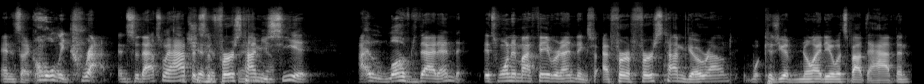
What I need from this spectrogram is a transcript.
and it's like holy crap. And so that's what happens. The first time you see it, I loved that ending. It's one of my favorite endings uh, for a first time go round because you have no idea what's about to happen.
